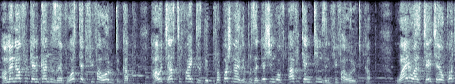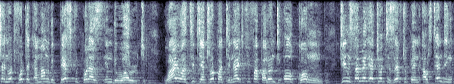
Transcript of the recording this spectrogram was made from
how many african countries have hosted fifa world cup how justified is the proportional representation of african teams in fifa world cup why was jj okocha not voted among the best footballers in the world why was titia tropa denied fifa palonti or gong din samuel eto deserve to be an outstanding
